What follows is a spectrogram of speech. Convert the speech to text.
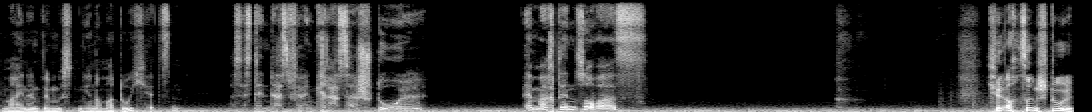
meinen, wir müssten hier nochmal durchhetzen. Was ist denn das für ein krasser Stuhl? Wer macht denn sowas? Ich will auch so einen Stuhl.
